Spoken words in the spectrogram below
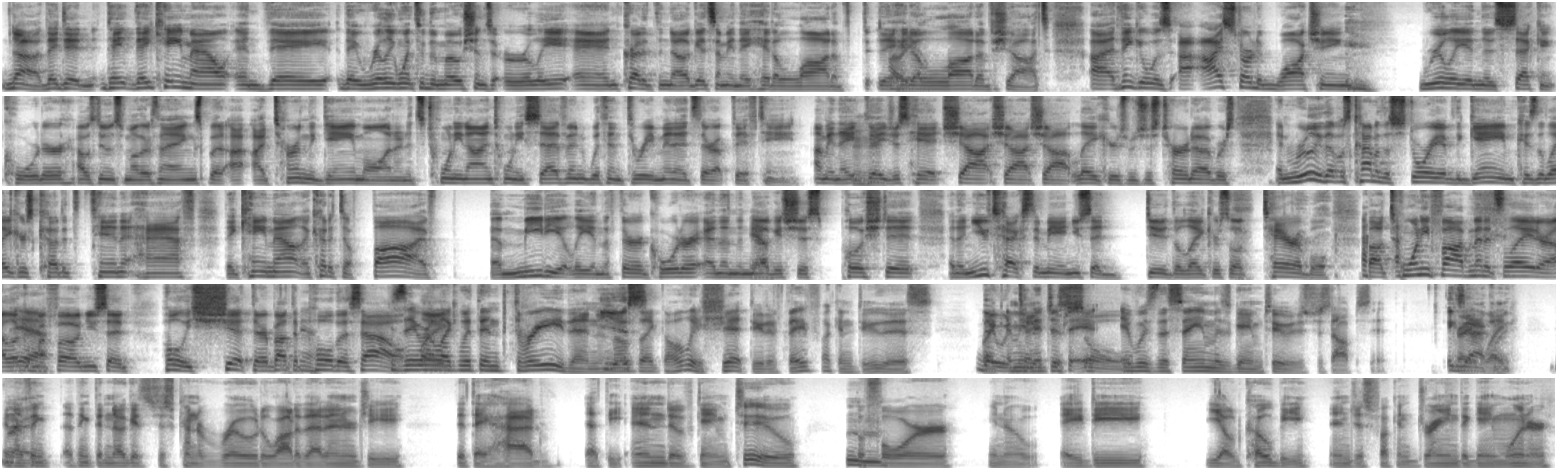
No, they didn't. They they came out and they they really went through the motions early. And credit the Nuggets. I mean, they hit a lot of they Oh, hit yeah. a lot of shots. I think it was. I, I started watching really in the second quarter. I was doing some other things, but I, I turned the game on and it's 29-27. Within three minutes, they're up 15. I mean, they Mhm. they just hit shot, shot, shot. Lakers was just turnovers. And really that was kind of the story of the game because the Lakers cut it to 10 at half. They came out and they cut it to five immediately in the third quarter, and then the Yeah. Nuggets just pushed it. And then you texted me and you said, dude, the Lakers look terrible. About 25 minutes later, I look Yeah. at my phone. You said, holy shit, they're about to Yeah. pull this out. They were like, within three then. And I was like, holy shit, dude, if they fucking do this. They Like, would I mean, take it just, it, it was the same as game two. It was just opposite. right? exactly. Like, and I think I think the Nuggets just kind of rode a lot of that energy that they had at the end of game 2 Mhm. before, you know, AD yelled Kobe and just fucking drained the game winner.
